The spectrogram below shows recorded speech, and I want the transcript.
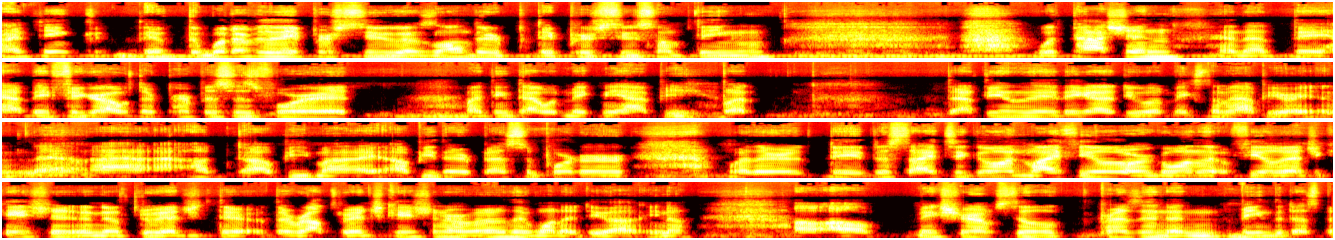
I think if the, whatever they pursue, as long as they they pursue something with passion and that they have they figure out what their purpose is for it, I think that would make me happy. But at the end of the day, they got to do what makes them happy, right? And I, I'll, I'll be my I'll be their best supporter, whether they decide to go in my field or go in the field of education and through edu- their, their route through education or whatever they want to do. uh, You know, I'll, I'll make sure I'm still present and being the best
